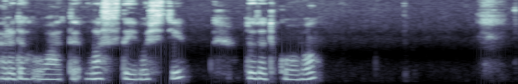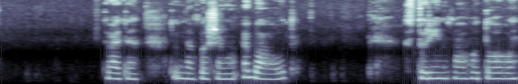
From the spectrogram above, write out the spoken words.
редагувати властивості додатково. Давайте тут напишемо About сторінка готова.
